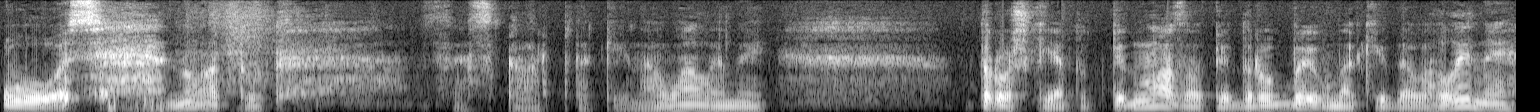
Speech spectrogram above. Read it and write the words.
Ось. Ну а тут це скарб такий навалений. Трошки я тут підмазав, підробив, накидав глини.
